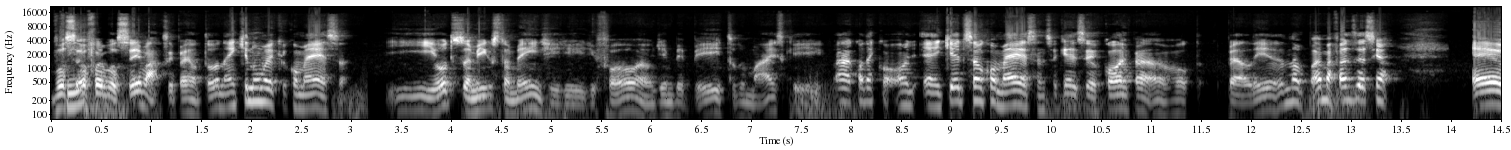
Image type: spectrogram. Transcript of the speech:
Você, Sim. ou foi você, Marcos, que perguntou, né? Em que número que começa? E outros amigos também de, de, de fórum, de MBB e tudo mais, que. Ah, quando é, onde, é, em que edição começa? Não sei o que, você corre pra, voltar, pra ler. Não, mas faz dizer assim, ó. É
